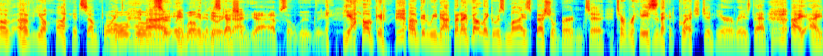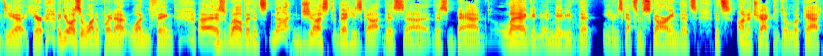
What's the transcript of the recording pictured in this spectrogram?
of, of Johann at some point oh, well, we uh, certainly in, will in be the doing discussion. that. Yeah, absolutely. yeah, how could how could we not? But I felt like it was my special burden to to raise that question here, or raise that I, idea here. I do also want to point out one thing uh, as well that it's not just that he's got this uh, this bad leg and, and maybe that you know he's got some scarring that's that's unattractive to look at.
